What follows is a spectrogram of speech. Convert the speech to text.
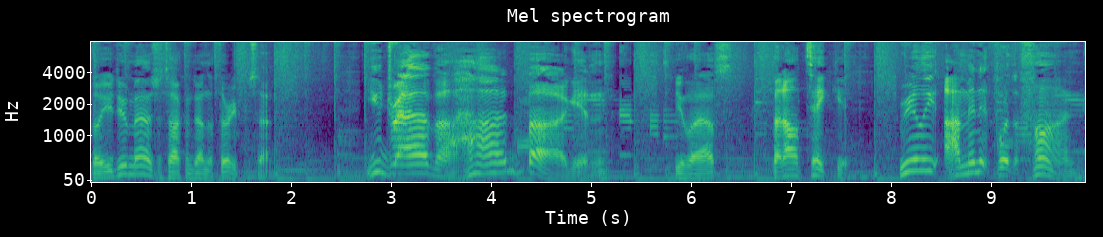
though you do manage to talk him down to 30%. You drive a hard bargain. He laughs. But I'll take it. Really, I'm in it for the fun.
